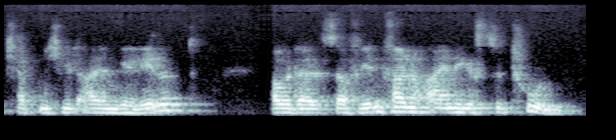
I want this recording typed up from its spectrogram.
ich habe nicht mit allen geredet, aber da ist auf jeden Fall noch einiges zu tun.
